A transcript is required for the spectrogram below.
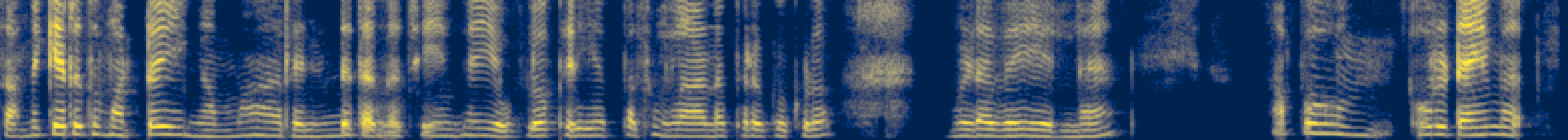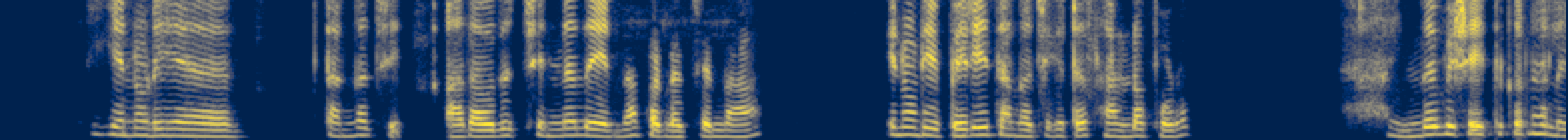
சமைக்கிறது மட்டும் எங்கள் அம்மா ரெண்டு தங்கச்சியுமே எவ்வளோ பெரிய பசங்களான பிறகு கூட விடவே இல்லை. அப்போது ஒரு டைமு என்னுடைய தங்கச்சி அதாவது சின்னது என்ன பண்ணுச்சுன்னா என்னுடைய பெரிய தங்கச்சிக்கிட்ட சண்டை போடும். இந்த விஷயத்துக்குன்னு இல்லை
